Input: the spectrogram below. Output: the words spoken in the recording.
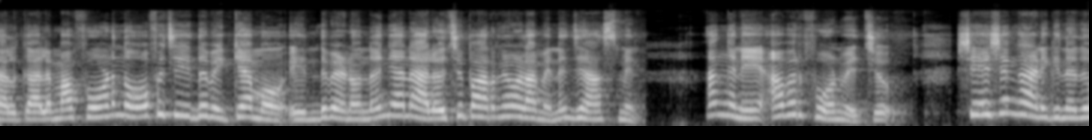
തൽക്കാലം ആ ഫോൺ ഒന്ന് ഓഫ് ചെയ്ത് വെക്കാമോ? എന്ത് വേണമെന്ന് ഞാൻ ആലോചിച്ച് പറഞ്ഞോളാമെന്ന് ജാസ്മിൻ. അങ്ങനെ അവർ ഫോൺ വെച്ചു. ശേഷം കാണിക്കുന്നത്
